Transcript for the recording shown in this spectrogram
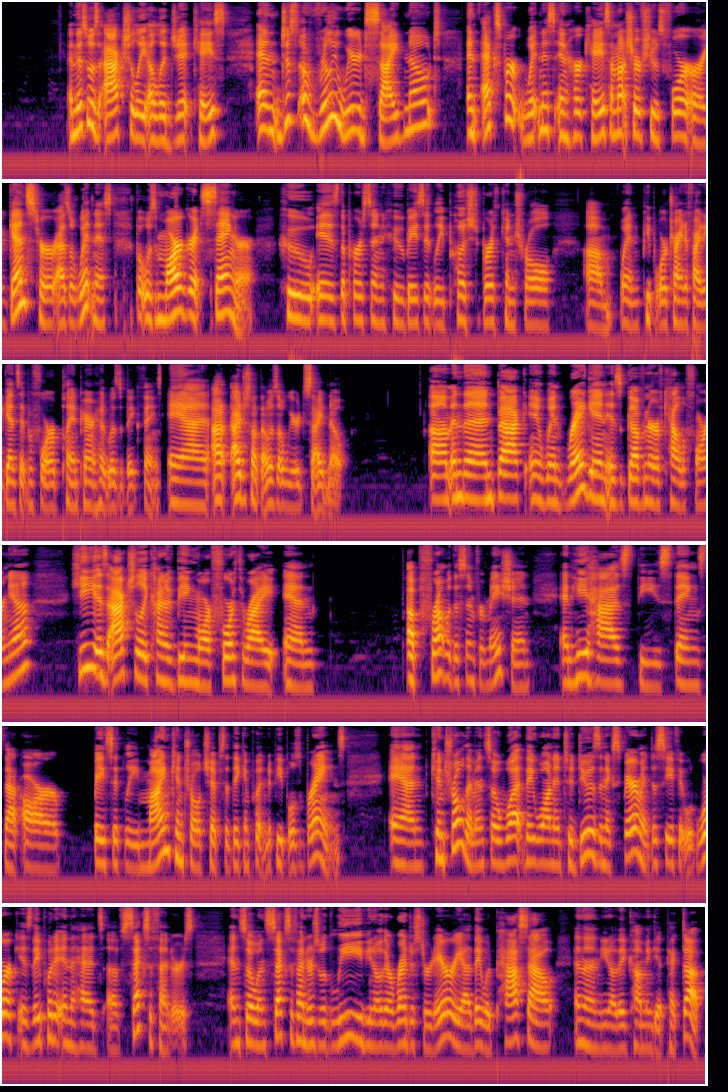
And this was actually a legit case. And just a really weird side note an expert witness in her case, I'm not sure if she was for or against her as a witness, but was Margaret Sanger, who is the person who basically pushed birth control um, when people were trying to fight against it before Planned Parenthood was a big thing. And I, I just thought that was a weird side note. Um, and then back in when Reagan is governor of California, he is actually kind of being more forthright and upfront with this information and he has these things that are basically mind control chips that they can put into people's brains and control them. And so what they wanted to do as an experiment to see if it would work is they put it in the heads of sex offenders. And so when sex offenders would leave, you know, their registered area, they would pass out and then, you know, they'd come and get picked up.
